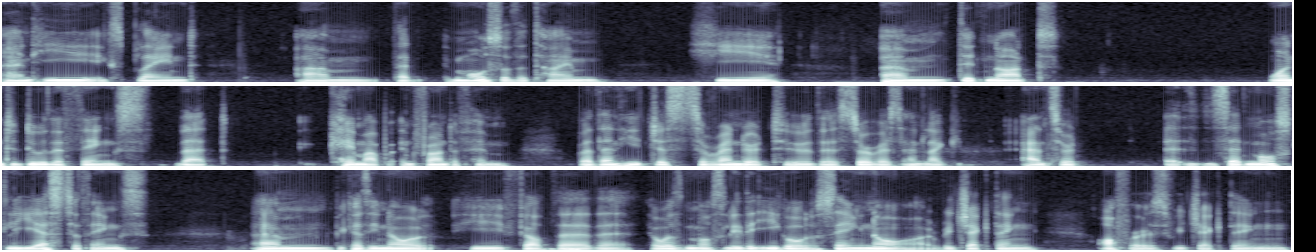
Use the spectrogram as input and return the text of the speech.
and he explained um, that most of the time he um, did not want to do the things that came up in front of him, but then he just surrendered to the service and like answered, uh, said mostly yes to things um, because he know he felt the the it was mostly the ego saying no, rejecting offers, rejecting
